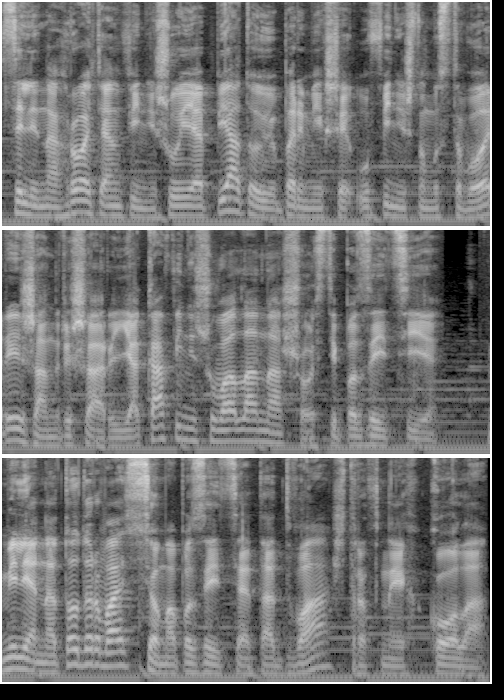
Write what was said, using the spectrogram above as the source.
Селіна Гротян фінішує п'ятою, перемігши у фінішному створі Жан Рішар, яка фінішувала на шостій позиції. Мілена Тодорова сьома позиція та два штрафних кола.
